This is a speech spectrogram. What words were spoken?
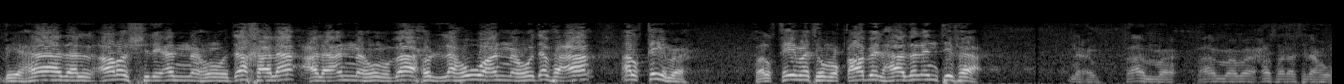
بهذا الأرش لأنه دخل على أنه مباح له وأنه دفع القيمة. فالقيمة مقابل هذا الانتفاع. نعم فأما فأما ما حصلت له.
